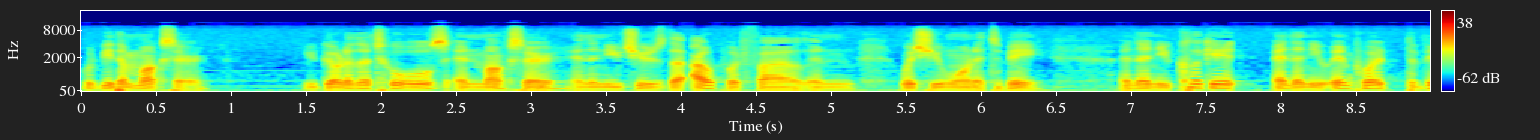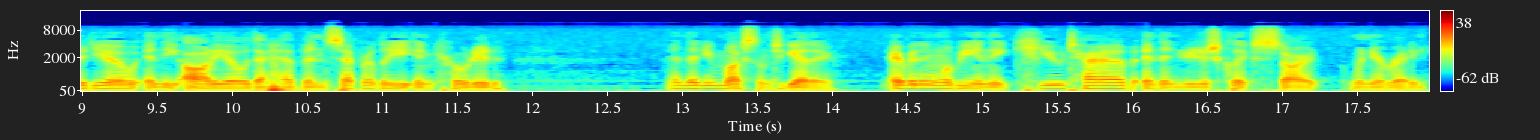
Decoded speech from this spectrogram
would be the Muxer you go to the tools and Muxer and then you choose the output file in which you want it to be. And then you click it and then you input the video and the audio that have been separately encoded and then you mux them together. Everything will be in the Queue tab and then you just click start when you're ready.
